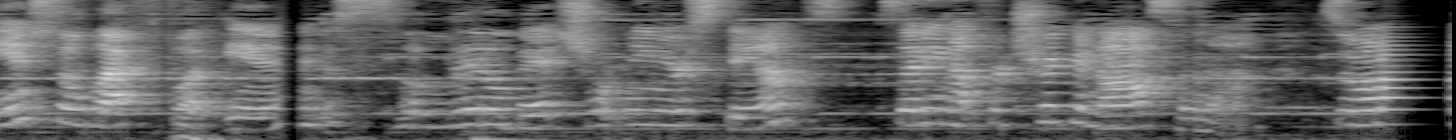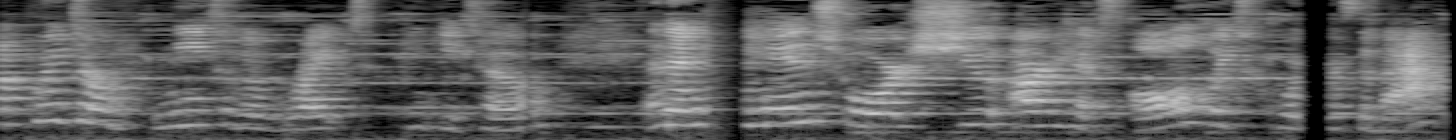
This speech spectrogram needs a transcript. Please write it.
Inch the left foot in just a little bit, shortening your stance, setting up for Trikonasana. So on point our knee to the right pinky toe, and then hinge forward, shoot our hips all the way towards the back,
